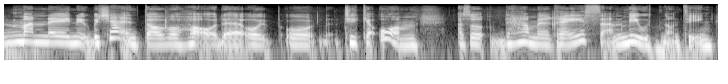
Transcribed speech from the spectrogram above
man är nog betjänt av att ha det och, och tycka om Alltså det här med resan mot någonting.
